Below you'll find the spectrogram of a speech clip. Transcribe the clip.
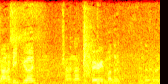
Trying to be good. Trying not to bury mother in the hood.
